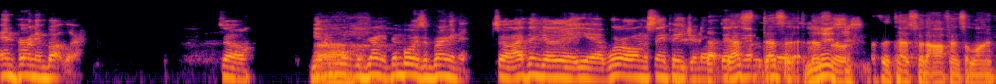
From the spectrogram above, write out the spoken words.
and Vernon Butler. So, yeah, them, Uh. boys are bringing, them boys are bringing it. So I think, uh, yeah, we're all on the same page on that. That- that's that's a, that's, a, that's a test for the offensive line.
